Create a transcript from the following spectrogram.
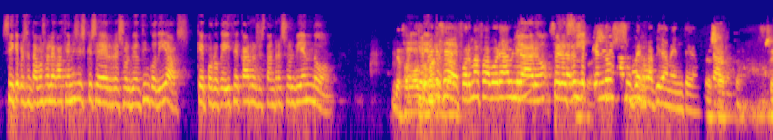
sí que presentamos alegaciones y es que se resolvió en cinco días, que por lo que dice Carlos están resolviendo. De forma eh, que sea de forma favorable, claro, pero está resolviendo súper rápidamente. Exacto, sí.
